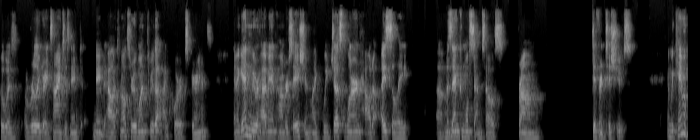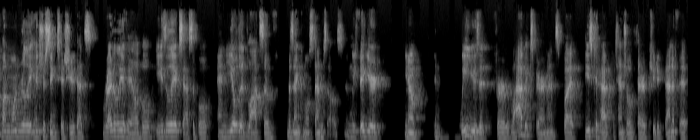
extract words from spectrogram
who was a really great scientist named named Alex Meltzer, who went through the I-Corps experience. And again, we were having a conversation like we just learned how to isolate uh, mesenchymal stem cells from different tissues. And we came upon one really interesting tissue that's readily available, easily accessible, and yielded lots of mesenchymal stem cells. And we figured, you know, we use it for lab experiments, but these could have potential therapeutic benefit.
